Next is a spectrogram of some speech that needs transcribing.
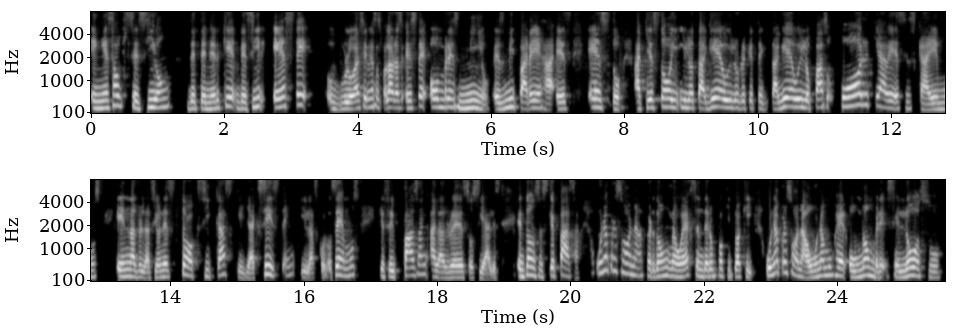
en esa obsesión de tener que decir, este lo voy a decir en esas palabras, este hombre es mío, es mi pareja, es esto, aquí estoy y lo tagueo y lo requete tagueo y lo paso, porque a veces caemos en las relaciones tóxicas que ya existen y las conocemos, que se pasan a las redes sociales. Entonces, ¿qué pasa? Una persona, perdón, me voy a extender un poquito aquí, una persona o una mujer o un hombre celoso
